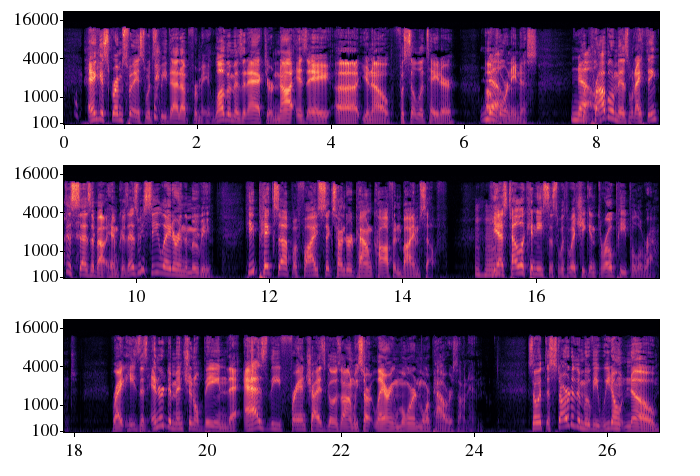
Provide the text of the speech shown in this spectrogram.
Angus Scrimm's face would speed that up for me. Love him as an actor, not as a uh, you know, facilitator of No. horniness. no. The problem is what I think this says about him, because as we see later in the movie, he picks up a five, six hundred pound coffin by himself. Mhm. He has telekinesis with which he can throw people around. Right? He's this interdimensional being that as the franchise goes on, we start layering more and more powers on him. So at the start of the movie, we don't know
